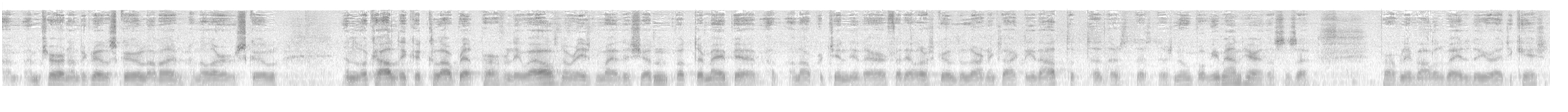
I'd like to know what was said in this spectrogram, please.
I'm, I'm sure an integrated school and a, another school in the locality could collaborate perfectly well. No reason why they shouldn't, but there may be a, a- an opportunity there for the other school to learn exactly that. That, that there's, there's, there's no boogeyman here. This is a perfectly valid way to do your education.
